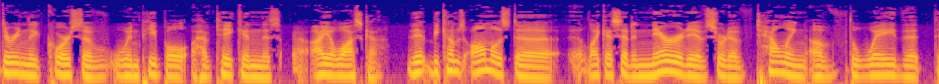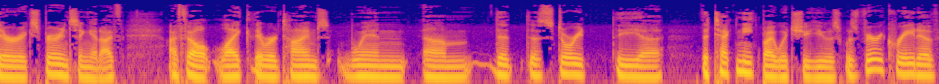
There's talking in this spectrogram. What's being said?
during the course of when people have taken this ayahuasca that becomes almost a, like I said, a narrative sort of telling of the way that they're experiencing it. I've I felt like there were times when um, the the story, the uh, the technique by which you used was very creative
